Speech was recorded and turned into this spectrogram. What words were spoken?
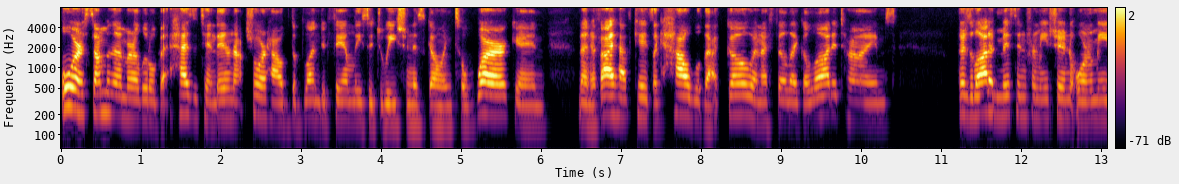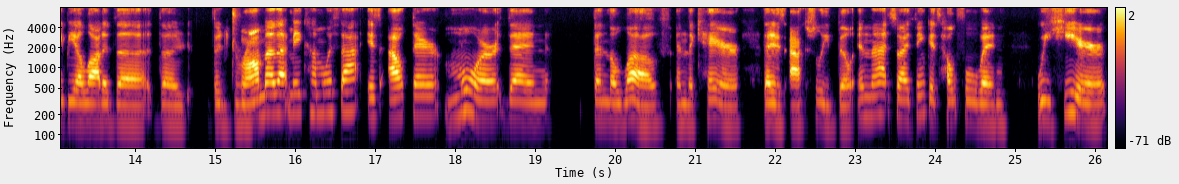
or some of them are a little bit hesitant. They're not sure how the blended family situation is going to work. And then if I have kids, like how will that go? And I feel like a lot of times there's a lot of misinformation or maybe a lot of the the the drama that may come with that is out there more than than the love and the care that is actually built in that. So I think it's helpful when we hear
